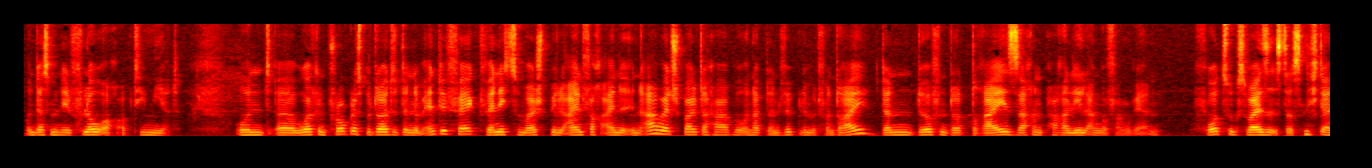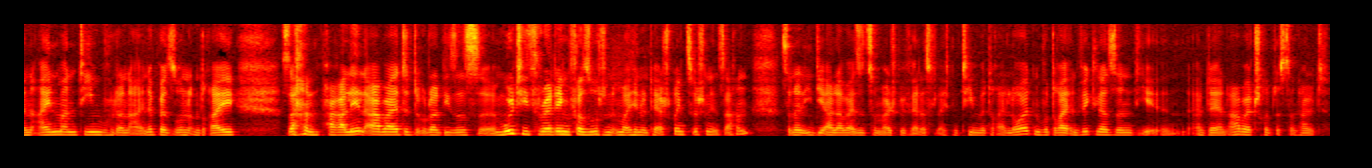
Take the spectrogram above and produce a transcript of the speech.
und dass man den Flow auch optimiert. Und äh, Work in Progress bedeutet dann im Endeffekt, wenn ich zum Beispiel einfach eine In-Arbeit-Spalte habe und habe dann VIP-Limit von drei, dann dürfen dort drei Sachen parallel angefangen werden. Vorzugsweise ist das nicht ein Ein-Mann-Team, wo dann eine Person an drei Sachen parallel arbeitet oder dieses äh, Multithreading versucht und immer hin und her springt zwischen den Sachen, sondern idealerweise zum Beispiel wäre das vielleicht ein Team mit drei Leuten, wo drei Entwickler sind, die in, der in Arbeitsschritt ist dann halt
